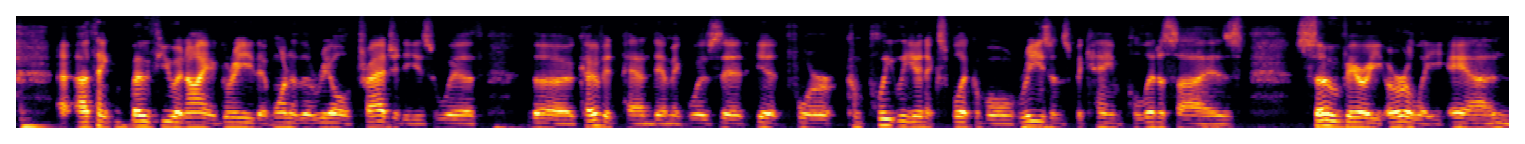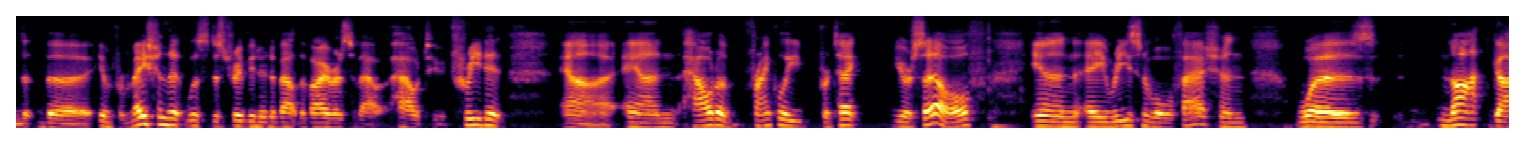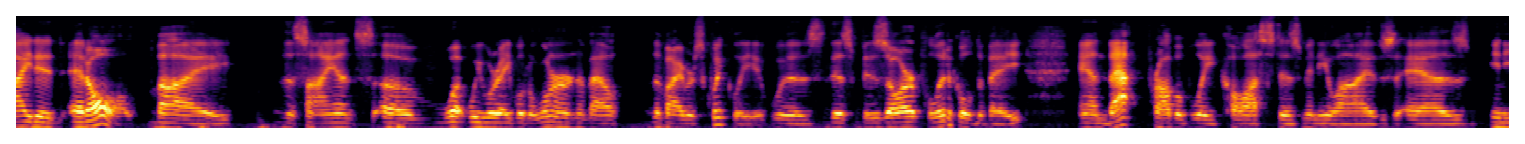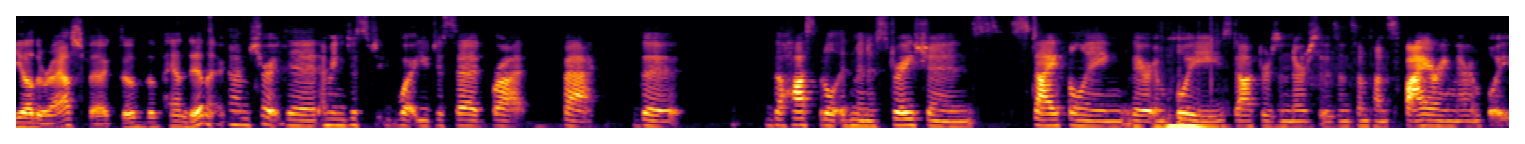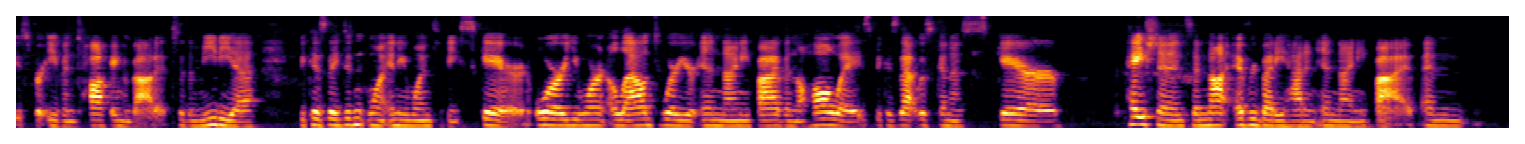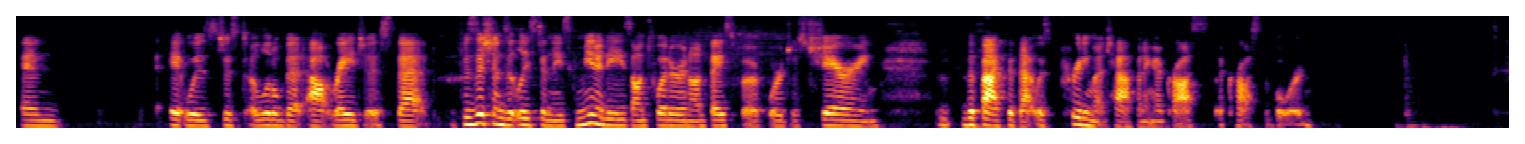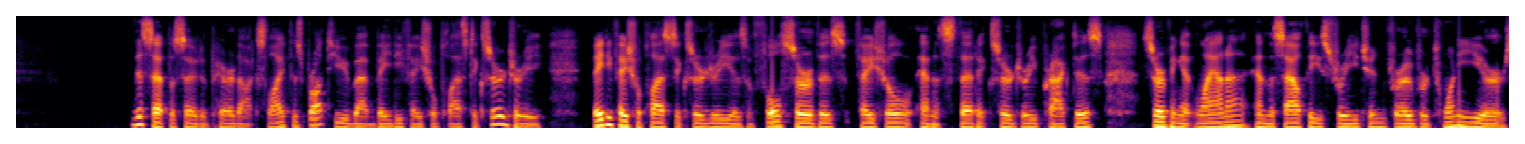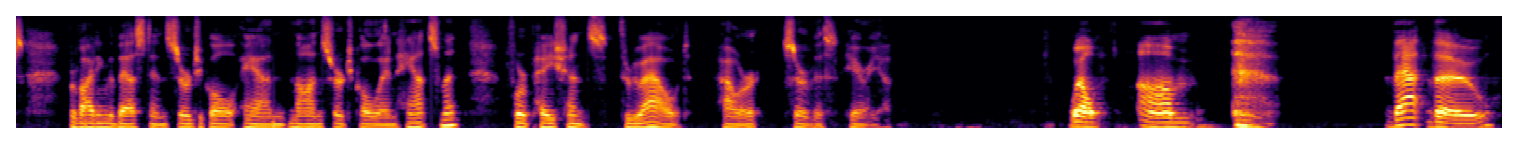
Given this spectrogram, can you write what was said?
i think both you and i agree that one of the real tragedies with the COVID pandemic was that it, for completely inexplicable reasons, became politicized so very early. And the information that was distributed about the virus, about how to treat it, uh, and how to, frankly, protect yourself in a reasonable fashion was not guided at all by the science of what we were able to learn about the virus quickly. It was this bizarre political debate, and that probably cost as many lives as any other aspect of the pandemic. I'm sure it did. I mean, just what you just said brought back the the hospital administrations stifling their mm-hmm. employees, doctors and nurses, and sometimes firing their employees for even talking about it to the media because they didn't want anyone to be scared. Or you weren't allowed to wear your N95 in the hallways because that was going to scare patients and not everybody had an N95 and and it was just a little bit outrageous that physicians at least in these communities on Twitter and on Facebook were just sharing the fact that that was pretty much happening across across the board. This episode of Paradox Life is brought to you by Beaty Facial Plastic Surgery. Beaty Facial Plastic Surgery is a full service facial and aesthetic surgery practice serving Atlanta and the Southeast region for over 20 years, providing the best in surgical and non surgical enhancement for patients throughout our service area. Well, um, that though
